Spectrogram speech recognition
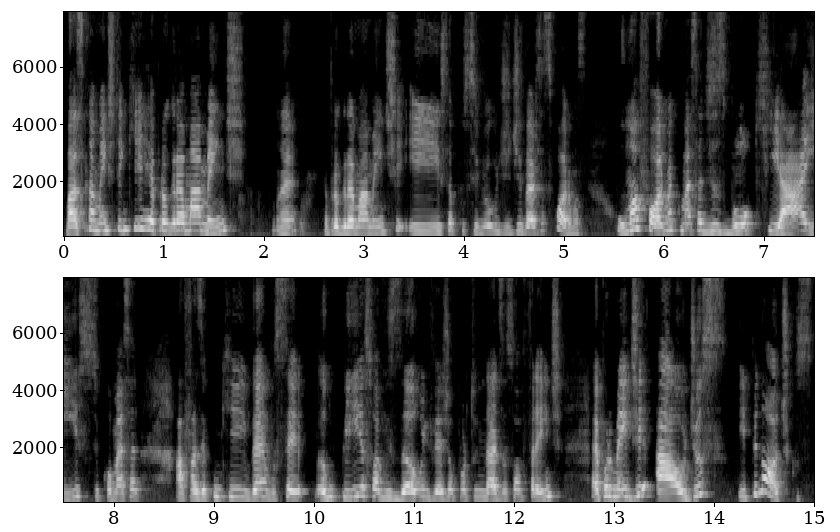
Basicamente tem que reprogramar a mente, né? Reprogramar a mente e isso é possível de diversas formas. Uma forma é começa a desbloquear isso e começa a fazer com que né, você amplie a sua visão e veja oportunidades à sua frente, é por meio de áudios hipnóticos.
